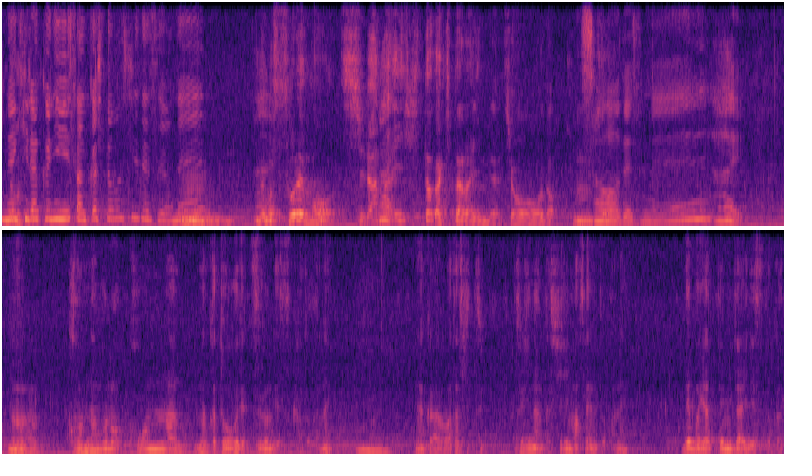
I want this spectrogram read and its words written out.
ね。気楽に参加してほしいですよね、うん、でもそれも知らない人が来たらいいんだよちょうど。そうですね。はい、うん、こんなものこんななんか道具で釣るんですかとかね。うなんか私つ釣りなんか知りませんとかね。でもやってみたいですとかって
